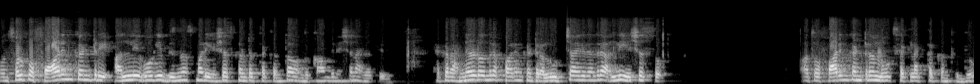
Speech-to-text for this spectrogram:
ಒಂದ್ ಸ್ವಲ್ಪ ಫಾರಿನ್ ಕಂಟ್ರಿ ಅಲ್ಲಿ ಹೋಗಿ ಬಿಸ್ನೆಸ್ ಮಾಡಿ ಯಶಸ್ ಕಂಡಿರ್ತಕ್ಕಂಥ ಒಂದು ಕಾಂಬಿನೇಷನ್ ಆಗುತ್ತೆ. ಯಾಕಂದ್ರೆ ಹನ್ನೆರಡು ಅಂದ್ರೆ ಫಾರಿನ್ ಕಂಟ್ರಿ ಅಲ್ಲಿ ಹುಚ್ಚಾಗಿದೆ ಅಂದ್ರೆ ಅಲ್ಲಿ ಯಶಸ್ಸು. ಅಥವಾ ಫಾರಿನ್ ಕಂಟ್ರಿನಲ್ಲಿ ಹೋಗಿ ಸೆಟ್ಲ್ ಆಗ್ತಕ್ಕಂಥದ್ದು.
